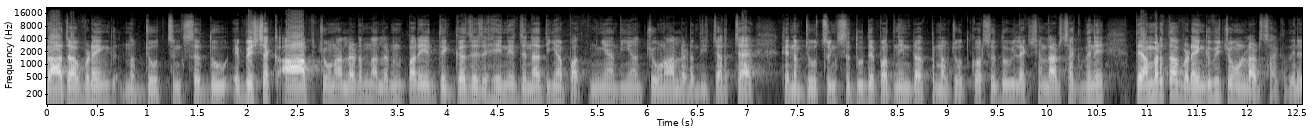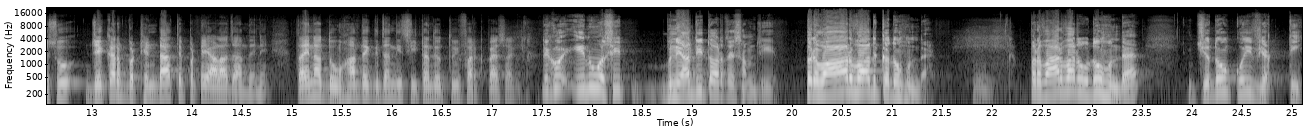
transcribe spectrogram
ਰਾਜਾ ਵੜਿੰਗ ਨਵਜੋਤ ਸਿੰਘ ਸਿੱਧੂ ਇਹ ਬੇਸ਼ੱਕ ਆਪ ਚੋਣਾਂ ਲੜਨ ਨਾ ਲੜਨ ਪਰ ਇਹ ਦਿੱਗਜ ਅਜਿਹੇ ਨੇ ਜਿਨ੍ਹਾਂ ਦੀਆਂ ਪਤਨੀਆਂ ਦੀਆਂ ਚੋਣਾਂ ਲੜਨ ਦੀ ਚਰਚਾ ਹੈ ਕਿ ਨਵਜੋਤ ਸਿੰਘ ਸਿੱਧੂ ਦੇ ਪਤਨੀ ਡਾਕਟਰ ਨਵਜੋਤ ਕੌਰ ਸਿੱਧੂ ਵੀ ਇਲੈਕਸ਼ਨ ਲੜ ਸਕਦੇ ਨੇ ਤੇ ਅਮਰਤਾ ਵੜਿੰਗ ਵੀ ਚੋਣ ਲੜ ਸਕਦੇ ਨੇ। ਸੋ ਜੇਕਰ ਬਠਿੰਡਾ ਤੇ ਪਟਿਆਲਾ ਜਾਂਦੇ ਨੇ ਤਾਂ ਇਹਨਾਂ ਦੋਹਾਂ ਦਿੱਗਜਾਂ ਦੀ ਸੀਟਾਂ ਦੇ ਉੱਤੇ ਵੀ ਫ਼ਰਕ ਪੈ ਸਕਦਾ? ਦੇਖੋ ਇਹਨੂੰ ਅਸੀਂ ਬੁਨਿਆਦੀ ਤੌਰ ਤੇ ਸਮਝੀਏ। ਪਰਿਵਾਰਵਾਦ ਕਦੋਂ ਹੁੰਦਾ ਹੈ। ਪਰਿਵਾਰਵਾਦ ਉਦੋਂ ਹੁੰਦਾ ਹੈ ਜਦੋਂ ਕੋਈ ਵਿਅਕਤੀ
